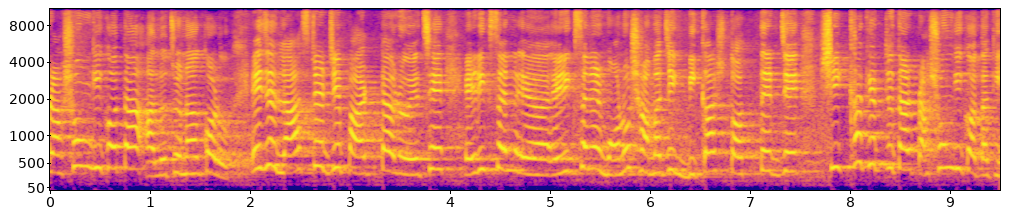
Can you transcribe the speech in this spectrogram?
প্রাসঙ্গিকতা আলোচনা করো। এই যে লাস্টের যে পার্টটা রয়েছে, এরিকসন এরিকসনের মনোসামাজিক বিকাশ তত্ত্বের যে শিক্ষাক্ষেত্রে তার প্রাসঙ্গিকতা কি,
